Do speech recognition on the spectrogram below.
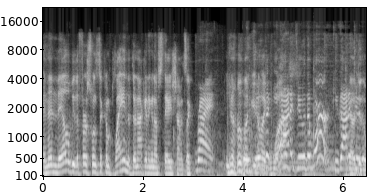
and then they'll be the first ones to complain that they're not getting enough stage time. It's like right you know, like Do you're the- like you what? gotta do the work you gotta, Gotta do, the,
